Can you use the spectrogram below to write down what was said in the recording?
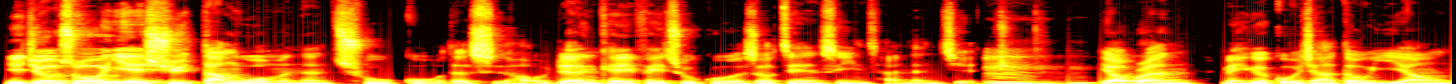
也就是说，也许当我们能出国的时候，人可以飞出国的时候，这件事情才能解决。嗯，要不然每个国家都一样，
